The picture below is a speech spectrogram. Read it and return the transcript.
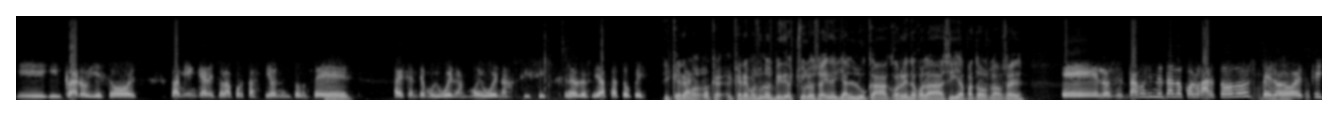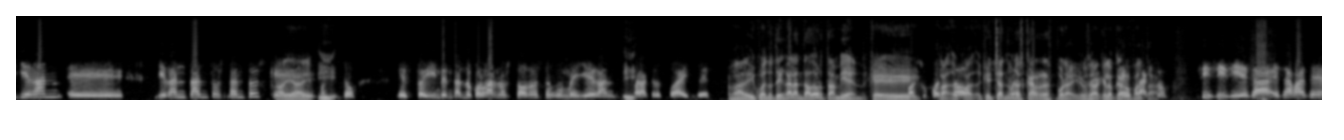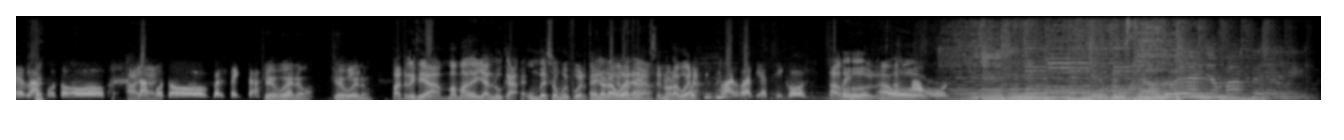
y, y claro, y eso es también que han hecho la aportación. Entonces, hay gente muy buena, muy buena, sí, sí, generosidad a tope. Y queremos, que- queremos unos vídeos chulos ahí de Gianluca corriendo con la silla para todos lados, ¿eh? Eh, los estamos intentando colgar todos, pero es que llegan eh, llegan tantos, tantos que Ay, ay, pues y- estoy intentando colgarlos todos según me llegan, sí, Y- para que los podáis ver. Vale, y cuando tenga el andador también, que, Por supuesto, cua- cua- que echando por unas carreras por ahí, o sea, que lo que haga falta. Sí, sí, sí, esa, esa va a ser la foto, Ay, la ay. foto perfecta. Qué Exacto. bueno, qué Sí. bueno. Patricia, mamá de Gianluca, un beso muy fuerte. Enhorabuena. Gracias, enhorabuena. Muchísimas gracias, chicos. Agur. Agur. Agur.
